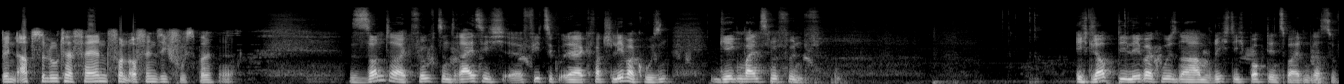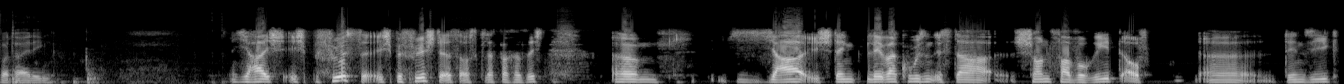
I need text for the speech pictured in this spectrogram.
bin absoluter Fan von Offensivfußball. Ja. Sonntag 15.30 äh, Vize, äh, Quatsch, Leverkusen gegen Mainz 05. Ich glaube, die Leverkusener haben richtig Bock, den zweiten Platz zu verteidigen. Ja, ich, ich befürchte, ich befürchte es aus Gladbacher Sicht. Ähm, ja, ich denke, Leverkusen ist da schon Favorit auf äh, den Sieg.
